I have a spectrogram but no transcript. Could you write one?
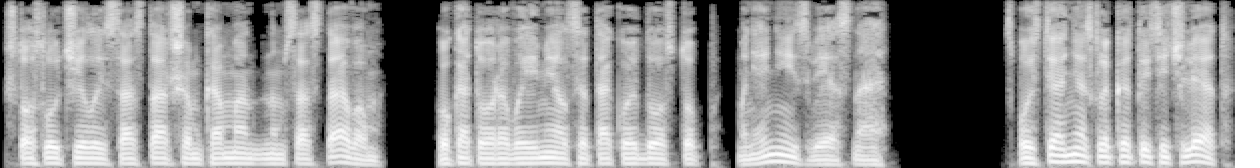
Что случилось со старшим командным составом, у которого имелся такой доступ, мне неизвестно. Спустя несколько тысяч лет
